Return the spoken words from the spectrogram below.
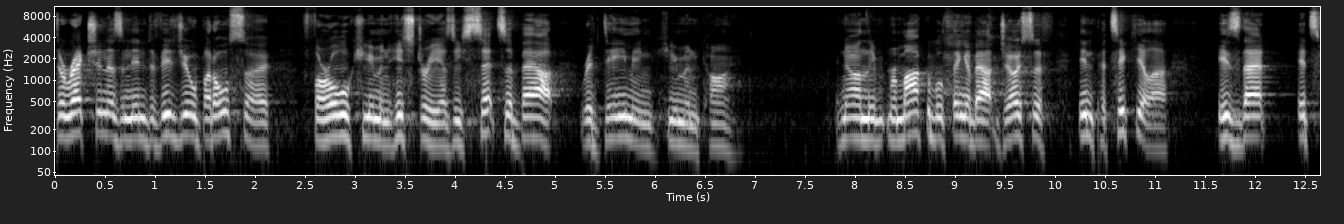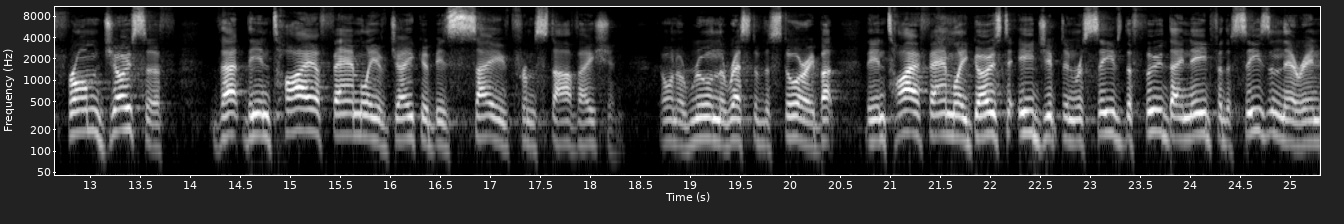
direction as an individual, but also for all human history as he sets about redeeming humankind. You know, and the remarkable thing about Joseph in particular is that it's from Joseph that the entire family of Jacob is saved from starvation. I don't want to ruin the rest of the story, but the entire family goes to Egypt and receives the food they need for the season they're in,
